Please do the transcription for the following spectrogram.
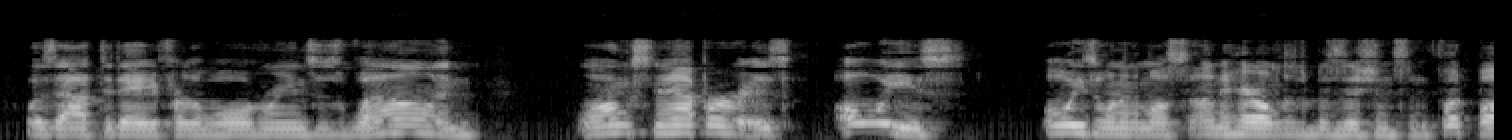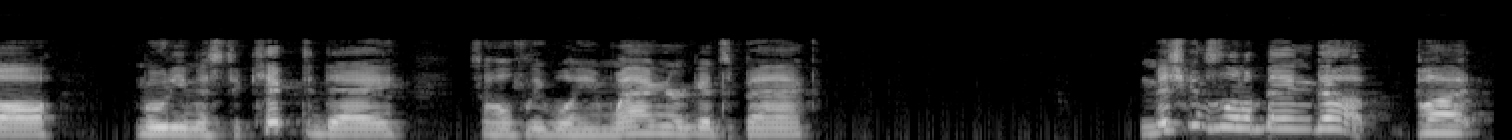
was out today for the Wolverines as well, and long snapper is always always one of the most unheralded positions in football. Moody missed a kick today, so hopefully William Wagner gets back. Michigan's a little banged up, but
